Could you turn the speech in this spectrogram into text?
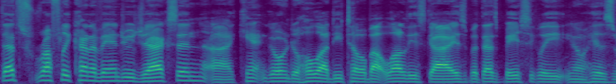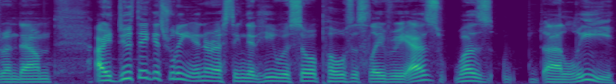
that's roughly kind of Andrew Jackson. Uh, I can't go into a whole lot of detail about a lot of these guys, but that's basically you know his rundown. I do think it's really interesting that he was so opposed to slavery, as was uh, Lee,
